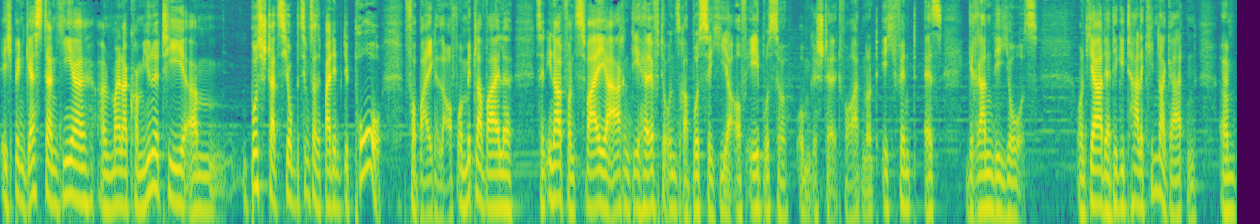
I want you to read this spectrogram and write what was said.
Ich bin gestern hier an meiner Community ähm, Busstation beziehungsweise bei dem Depot vorbeigelaufen und mittlerweile sind innerhalb von zwei Jahren die Hälfte unserer Busse hier auf E-Busse umgestellt worden und ich finde es grandios. Und ja, der digitale Kindergarten, ähm,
